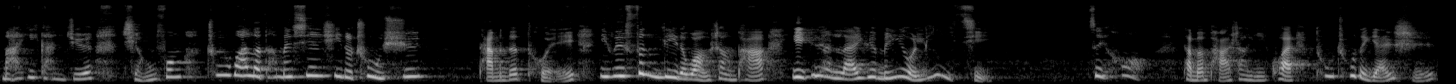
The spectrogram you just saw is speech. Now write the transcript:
蚂蚁感觉强风吹弯了它们纤细的触须，它们的腿因为奋力的往上爬，也越来越没有力气。最后，他们爬上一块突出的岩石，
